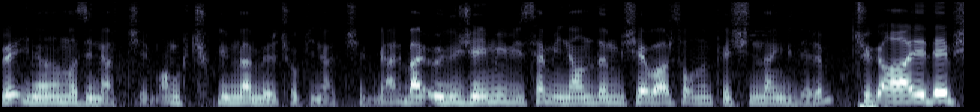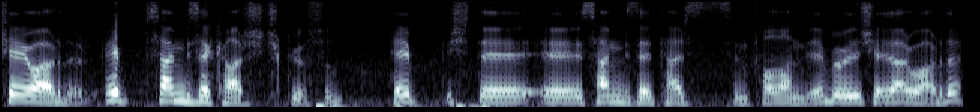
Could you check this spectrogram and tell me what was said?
ve inanılmaz inatçıyım. Ama küçüklüğümden beri çok inatçıyım. Yani ben öleceğimi bilsem inandığım bir şey varsa onun peşinden giderim. Çünkü ailede hep şey vardır. Hep sen bize karşı çıkıyorsun. Hep işte e, sen bize terssin falan diye böyle şeyler vardı.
